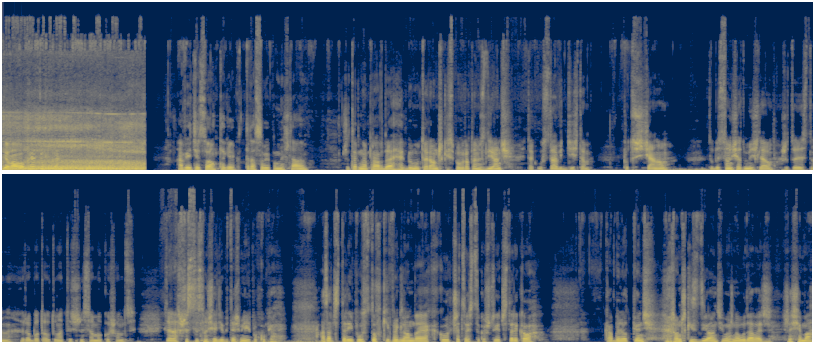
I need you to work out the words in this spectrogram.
Zlikwidowało. A wiecie co? Tak jak teraz sobie pomyślałem, że tak naprawdę jakby mu te rączki z powrotem zdjąć, tak ustawić gdzieś tam pod ścianą, to by sąsiad myślał, że to jest ten robot automatyczny samokoszący. I zaraz wszyscy sąsiedzi by też mieli pokupione. A za 4,5 stówki wygląda jak kurczę coś, co kosztuje 4 koła. Kabel odpiąć, rączki zdjąć i można udawać, że, że się ma.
